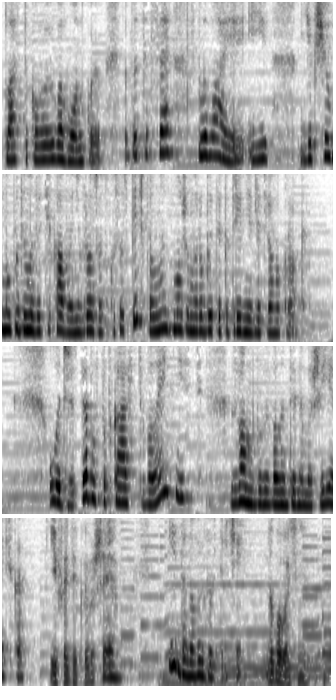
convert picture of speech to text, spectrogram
пластиковою вагонкою. Тобто це все впливає. І якщо ми будемо зацікавлені в розвитку суспільства, ми зможемо робити потрібні для цього кроки. Отже, це був подкаст Валентність. З вами були Валентина Мершиєвська і Федір Кривошея. І до нових зустрічей. До побачення.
